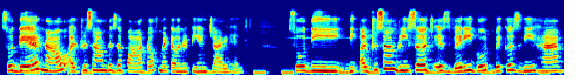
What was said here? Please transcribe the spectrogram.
So there now ultrasound is a part of maternity and child health. So the, the ultrasound research is very good because we have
